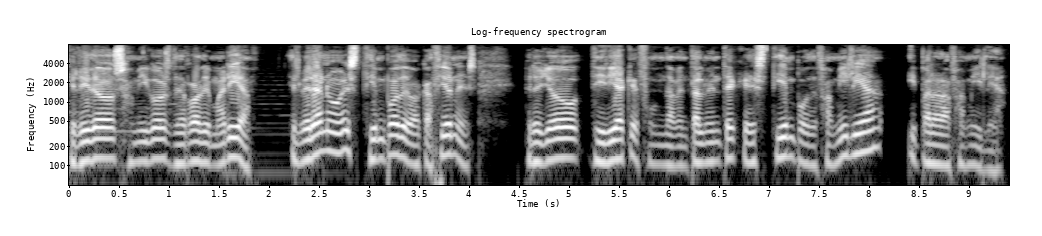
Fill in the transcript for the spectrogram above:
Queridos amigos de Radio María, el verano es tiempo de vacaciones, pero yo diría que fundamentalmente que es tiempo de familia y para la familia.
